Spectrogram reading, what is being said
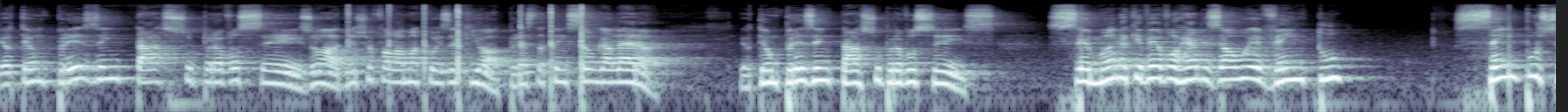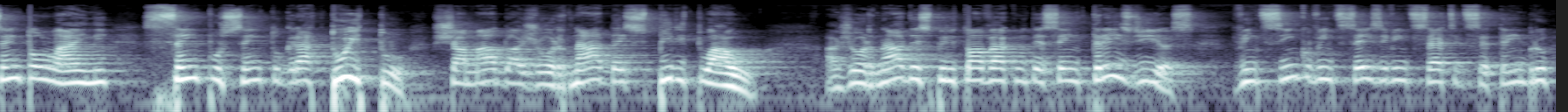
eu tenho um presentaço para vocês. Ó, deixa eu falar uma coisa aqui, ó. Presta atenção, galera. Eu tenho um presentaço para vocês. Semana que vem eu vou realizar um evento 100% online, 100% gratuito, chamado a Jornada Espiritual. A Jornada Espiritual vai acontecer em três dias: 25, 26 e 27 de setembro,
